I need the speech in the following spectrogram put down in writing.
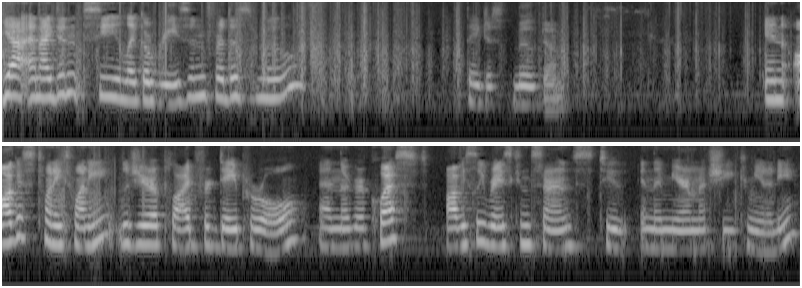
Yeah, and I didn't see like a reason for this move. They just moved him. In August 2020, Legere applied for day parole, and the request obviously raised concerns to in the Miramichi community.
